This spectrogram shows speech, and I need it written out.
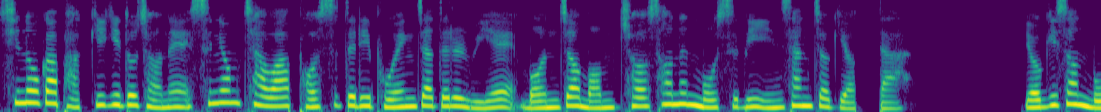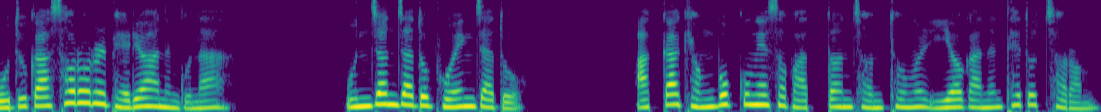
신호가 바뀌기도 전에 승용차와 버스들이 보행자들을 위해 먼저 멈춰 서는 모습이 인상적이었다. 여기선 모두가 서로를 배려하는구나. 운전자도 보행자도. 아까 경복궁에서 봤던 전통을 이어가는 태도처럼.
